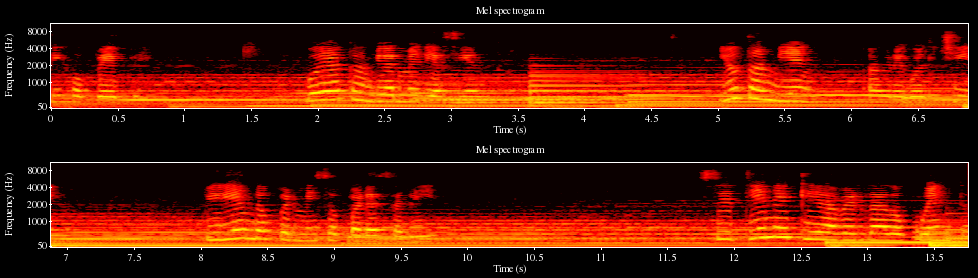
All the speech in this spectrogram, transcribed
dijo Pepe. Voy a cambiarme de asiento. Yo también, agregó el chino, pidiendo permiso para salir. Se tiene que haber dado cuenta.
